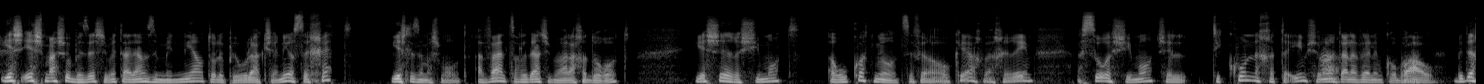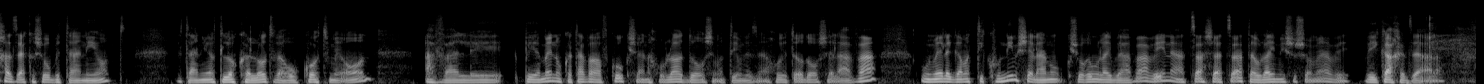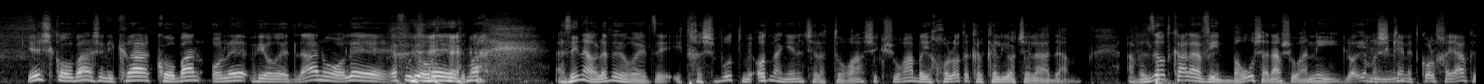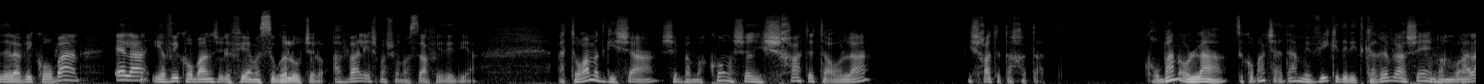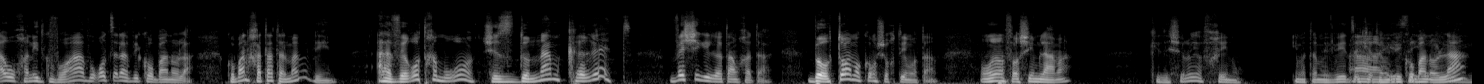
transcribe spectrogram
יש, יש משהו בזה שבאמת האדם זה מניע אותו לפעולה. כשאני עושה חטא, יש לזה משמעות. אבל צריך לדעת שבמהלך הדורות, יש אה, רשימות ארוכות מאוד, ספר הרוקח ואחרים, עשו רשימות של תיקון לחטאים שלא אה. ניתן להביא עליהם קורבנות. וואו. בדרך כלל זה היה קשור בתעניות, ותעניות לא קלות וארוכות מאוד, אבל uh, בימינו כתב הרב קוק שאנחנו לא הדור שמתאים לזה, אנחנו יותר דור של אהבה, וממילא גם התיקונים שלנו קשורים אולי באהבה, והנה ההצעה שהצעת, אולי מישהו שומע ו- ויקח את זה הלאה. יש קורבן שנקרא קורבן עולה ויורד. לאן הוא עולה? איפה הוא יורד? מה? אז הנה העולה ויורד, זה התחשבות מאוד מעניינת של התורה, שקשורה ביכולות הכלכליות של האדם. אבל זה עוד קל להבין. ברור שאדם שהוא עני, לא ימשכן את כל חייו כדי להביא קורבן, אלא יביא קורבן לפי המסוגלות שלו. אבל יש משהו נוסף, ידידיה. התורה מדגישה שבמקום אשר ישחט את העולה, ישחט את החטאת. קורבן עולה זה קורבן שאדם מביא כדי להתקרב להשם, נכון. מעלה רוחנית גבוהה, והוא רוצה להביא קורבן עולה. קורבן חטאת על מה מביאים? על עבירות חמורות, שזדונם כרת ושגיגתם חטאת. באותו המקום שוחטים אותם. אומרים המפרשים למה? כדי שלא יבחינו אם אתה מביא את זה כי אה, אתה מביא איזה קורבן. עולה,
